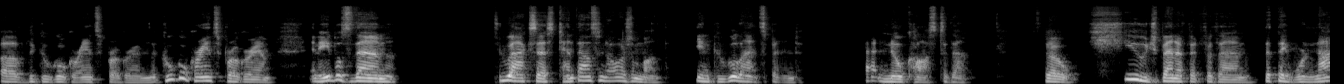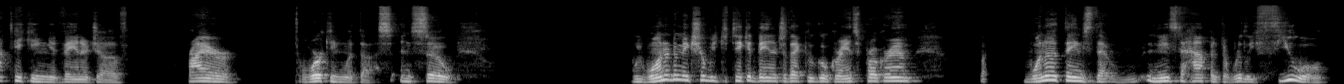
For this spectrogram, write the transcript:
of the Google Grants program. The Google Grants program enables them to access $10,000 a month in Google ad spend at no cost to them. So, huge benefit for them that they were not taking advantage of prior to working with us. And so, we wanted to make sure we could take advantage of that Google Grants program. But one of the things that needs to happen to really fuel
